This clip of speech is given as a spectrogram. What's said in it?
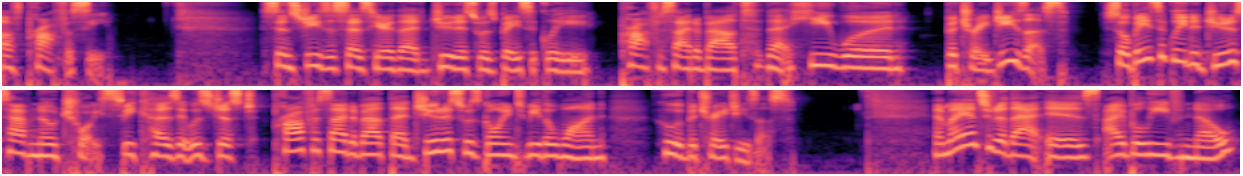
of prophecy? Since Jesus says here that Judas was basically prophesied about that he would betray Jesus. So basically, did Judas have no choice because it was just prophesied about that Judas was going to be the one who would betray Jesus? And my answer to that is I believe no.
